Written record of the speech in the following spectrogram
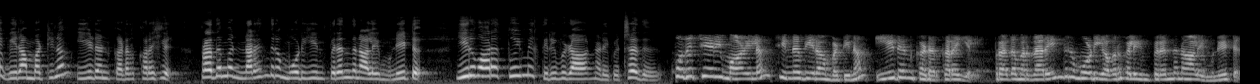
சென்னை வீராம்பட்டினம் ஈடன் கடற்கரையில் பிரதமர் நரேந்திர மோடியின் பிறந்த நாளை முன்னிட்டு இருவார தூய்மை திருவிழா நடைபெற்றது. புதுச்சேரி மாநிலம் சின்ன வீராம்பட்டினம் ஈடன் கடற்கரையில் பிரதமர் நரேந்திர மோடி அவர்களின் பிறந்த நாளை முன்னிட்டு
